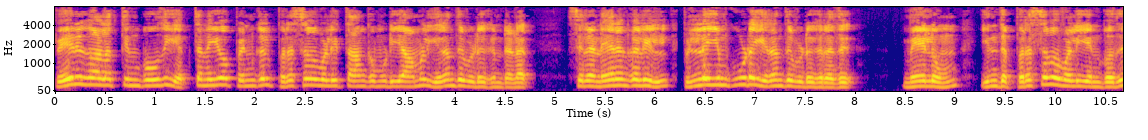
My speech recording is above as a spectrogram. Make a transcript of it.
பேறுகாலத்தின் போது எத்தனையோ பெண்கள் பிரசவ வலி தாங்க முடியாமல் இறந்து விடுகின்றனர். சில நேரங்களில் பிள்ளையும் கூட இறந்து விடுகிறது. மேலும் இந்த பிரசவ வலி என்பது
